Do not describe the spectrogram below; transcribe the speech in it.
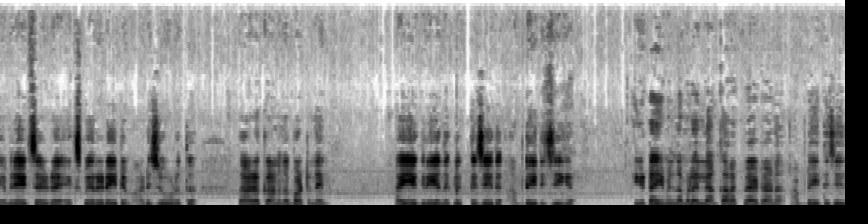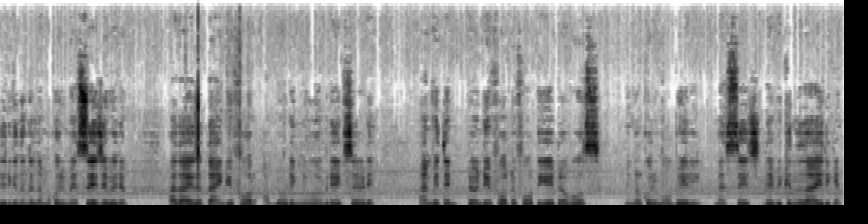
എമിറേറ്റ് സൈഡിലെ എക്സ്പയറി ഡേറ്റും അടിച്ചു കൊടുത്ത് താഴെ കാണുന്ന ബട്ടണിൽ ഐ എഗ്രി എന്ന് ക്ലിക്ക് ചെയ്ത് അപ്ഡേറ്റ് ചെയ്യുക. ഈ ടൈമിൽ നമ്മളെല്ലാം കറക്റ്റായിട്ടാണ് അപ്ഡേറ്റ് ചെയ്തിരിക്കുന്നതെങ്കിൽ നമുക്കൊരു മെസ്സേജ് വരും. അതായത് thank you for uploading new Emirates I D and within twenty four to forty eight hours നിങ്ങൾക്കൊരു മൊബൈൽ മെസ്സേജ് ലഭിക്കുന്നതായിരിക്കും.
